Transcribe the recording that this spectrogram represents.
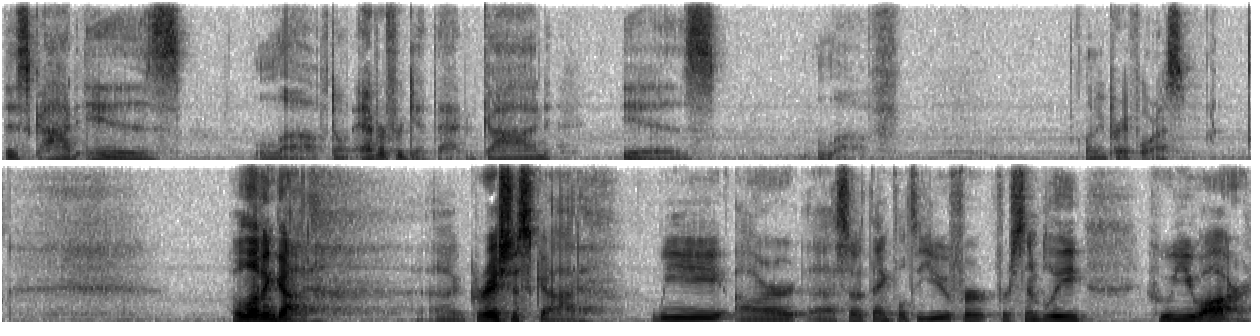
this God is love. Don't ever forget that. God is love. Let me pray for us. A loving God, gracious God, we are uh, so thankful to you for, for simply who you are.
